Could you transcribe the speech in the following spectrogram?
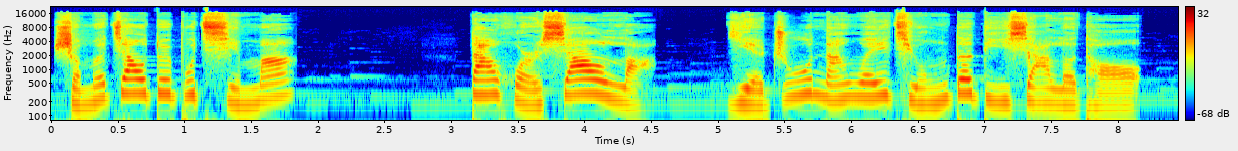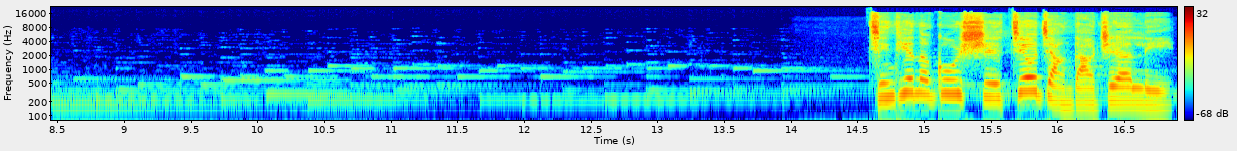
什么叫对不起吗？大伙儿笑了，野猪难为情的低下了头。今天的故事就讲到这里，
